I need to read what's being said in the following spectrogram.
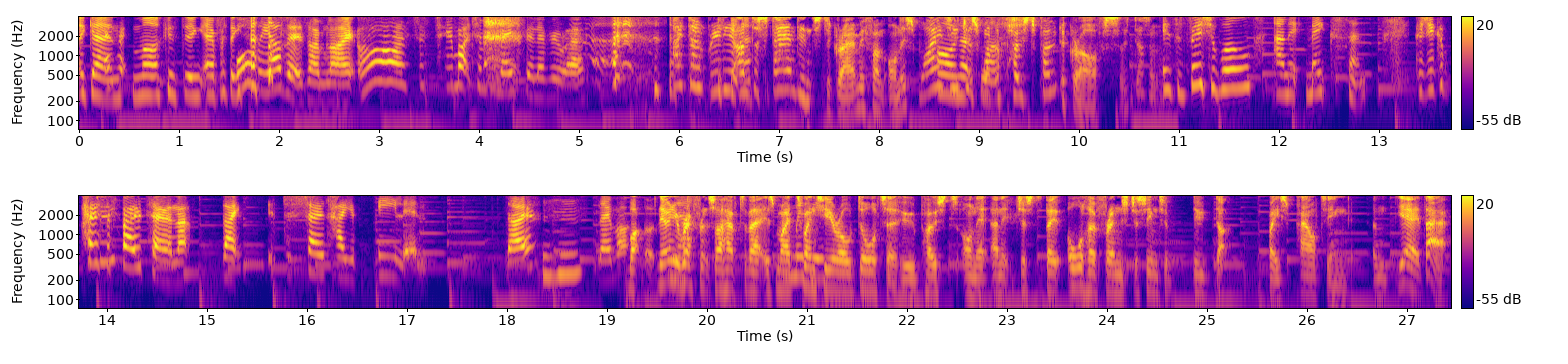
Again, Every- Mark is doing everything. all the others, I'm like, oh, it's just too much information everywhere. I don't really understand Instagram, if I'm honest. Why Oh, do you no, just it's want lush. to post photographs? It doesn't. It's visual and it makes sense. Because you can post a photo and that, like, it just shows how you're feeling. No, hmm no more. But the only Yeah. reference I have to that is my I'm with you. 20 year old daughter who posts on it, and it just they all her friends just seem to do duck face pouting, and yeah, that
